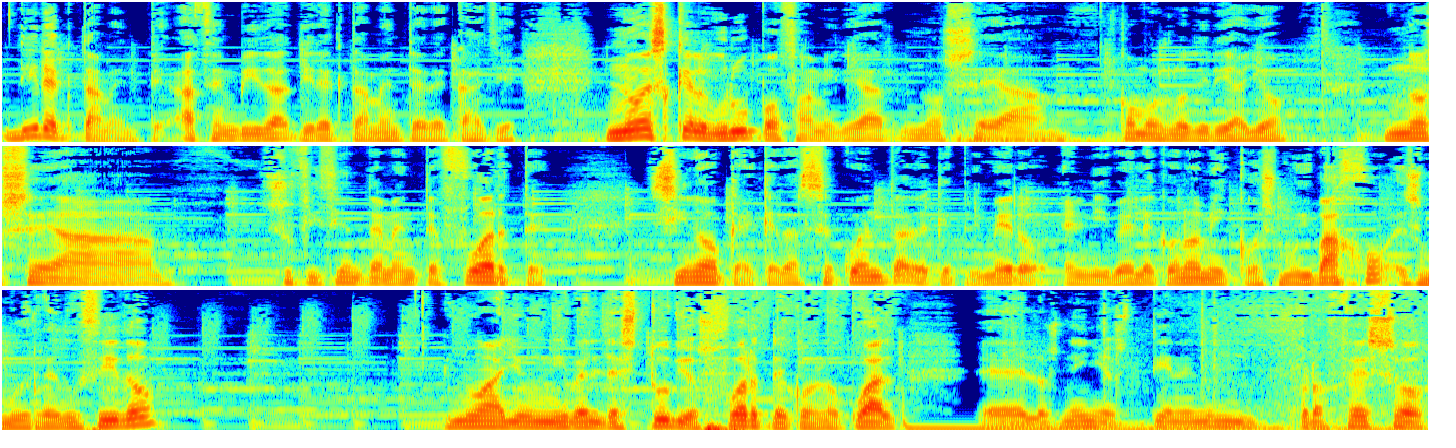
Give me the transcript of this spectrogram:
Directamente, hacen vida directamente de calle. No es que el grupo familiar no sea, ¿cómo os lo diría yo? No sea suficientemente fuerte, sino que hay que darse cuenta de que primero el nivel económico es muy bajo, es muy reducido, no hay un nivel de estudios fuerte, con lo cual eh, los niños tienen un proceso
